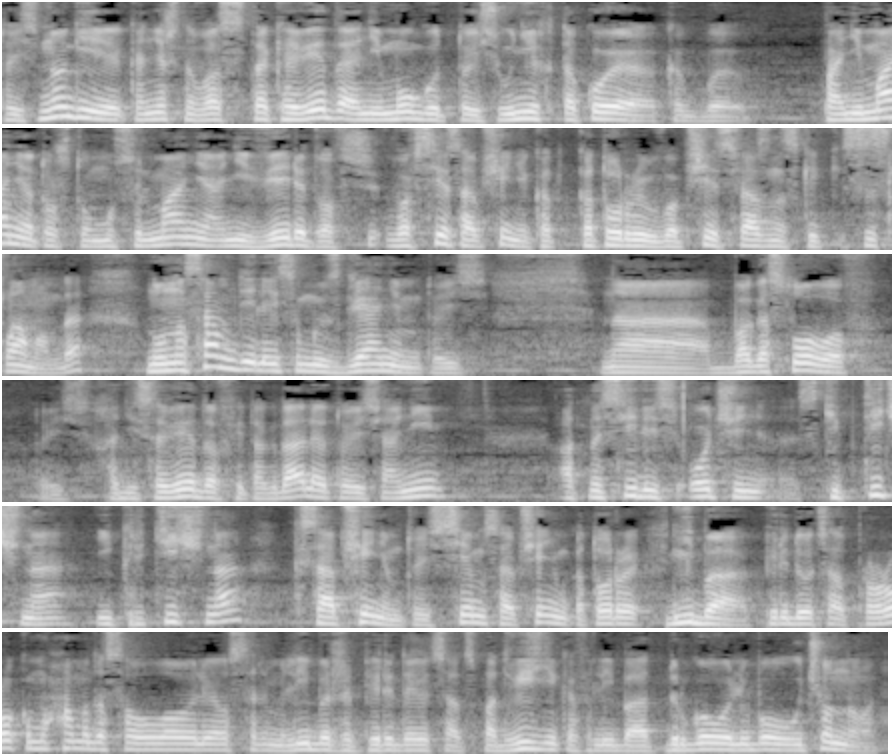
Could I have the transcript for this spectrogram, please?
То есть многие, конечно, востоковеды, они могут, то есть у них такое как бы понимание, то, что мусульмане, они верят во, все, во все сообщения, которые вообще связаны с, с исламом, да. Но на самом деле, если мы взглянем, то есть на богословов, то есть хадисоведов и так далее, то есть они относились очень скептично и критично к сообщениям, то есть всем сообщениям, которые либо передаются от пророка Мухаммада, саллаху либо же передаются от сподвижников, либо от другого любого ученого.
